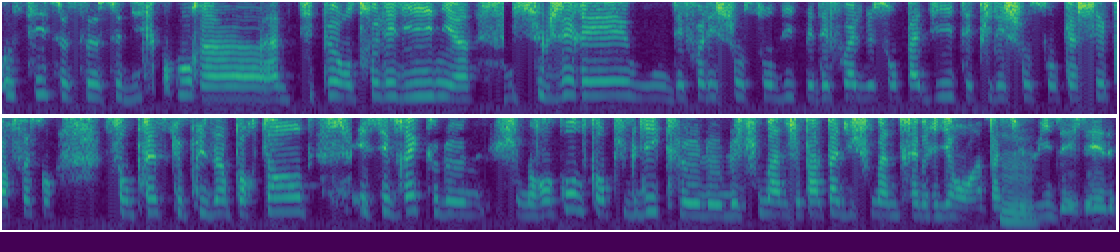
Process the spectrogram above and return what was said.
aussi ce, ce, ce discours un, un, petit peu entre les lignes, suggéré où des fois les choses sont dites mais des fois elles ne sont pas dites et puis les choses sont cachées, parfois sont sont presque plus importantes et c'est vrai que le, je me rends compte qu'en public le, le, le, Schumann, je parle pas du Schumann très brillant, hein, pas mmh. celui des des,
